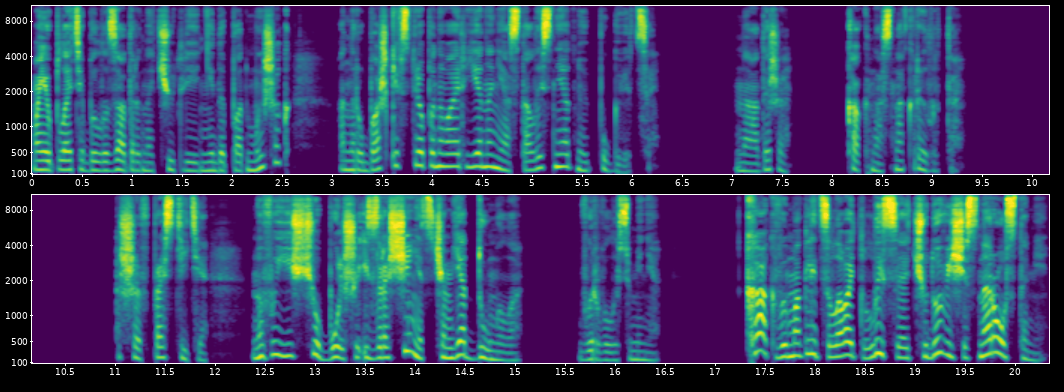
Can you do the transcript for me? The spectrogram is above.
Мое платье было задрано чуть ли не до подмышек, а на рубашке встрепанного Ариена не осталось ни одной пуговицы. Надо же, как нас накрыло-то. «Шеф, простите, но вы еще больше извращенец, чем я думала», — вырвалось у меня. «Как вы могли целовать лысое чудовище с наростами?»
